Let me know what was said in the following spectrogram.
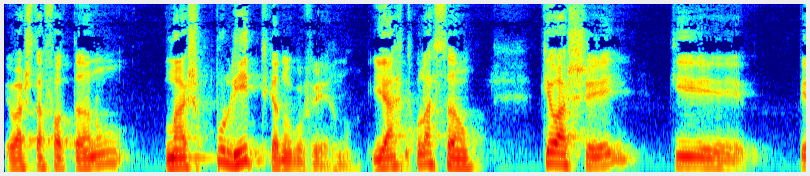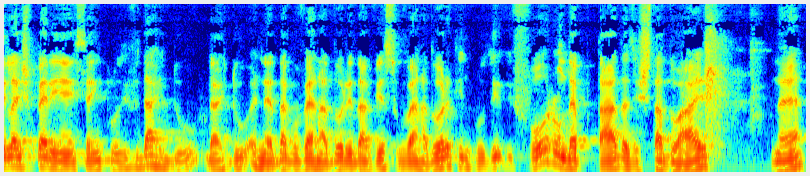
Eu acho que está faltando mais política no governo e articulação, que eu achei que, pela experiência, inclusive das, du das duas, né? da governadora e da vice-governadora, que inclusive foram deputadas estaduais, né?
